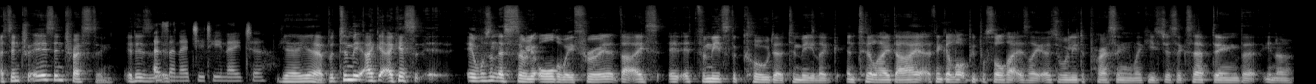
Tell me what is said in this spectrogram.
it's it is interesting. It is as it, an edgy teenager. Yeah, yeah. But to me, I, I guess it, it, wasn't necessarily all the way through it that I. It, it, for me, it's the coda. To me, like until I die. I think a lot of people saw that as like it's really depressing. Like he's just accepting that you know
